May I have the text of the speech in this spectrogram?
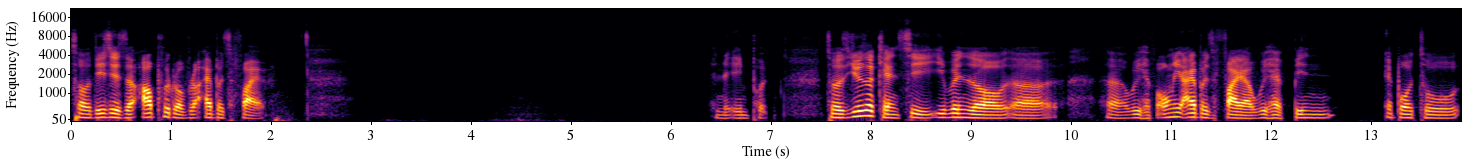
So this is the output of the IBIS file and the input. So the user can see even though uh, uh, we have only IBIS file, we have been able to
